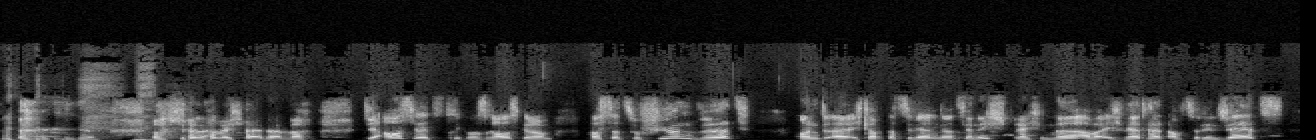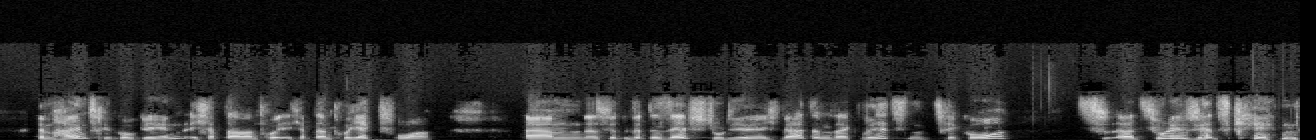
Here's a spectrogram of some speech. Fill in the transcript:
und dann habe ich halt einfach die Auswärtstrikots rausgenommen was dazu führen wird, und äh, ich glaube, dazu werden wir uns ja nicht sprechen, ne? aber ich werde halt auch zu den Jets im Heimtrikot gehen. Ich habe da, ein Pro ich hab da ein Projekt vor. Ähm, das wird, wird eine Selbststudie. Ich werde im Zach Wilson-Trikot zu, äh, zu den Jets gehen,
